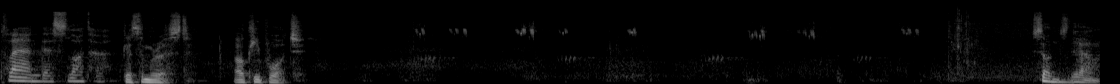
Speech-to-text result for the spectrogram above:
Plan their slaughter. Get some rest. I'll keep watch. Sun's down.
